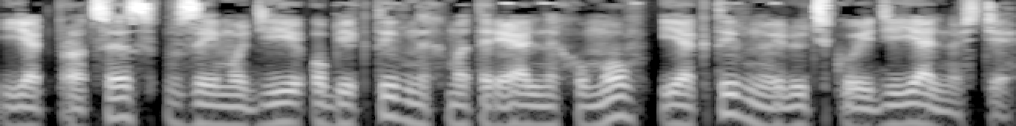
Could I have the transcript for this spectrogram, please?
як процес взаємодії об'єктивних матеріальних умов і активної людської діяльності.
